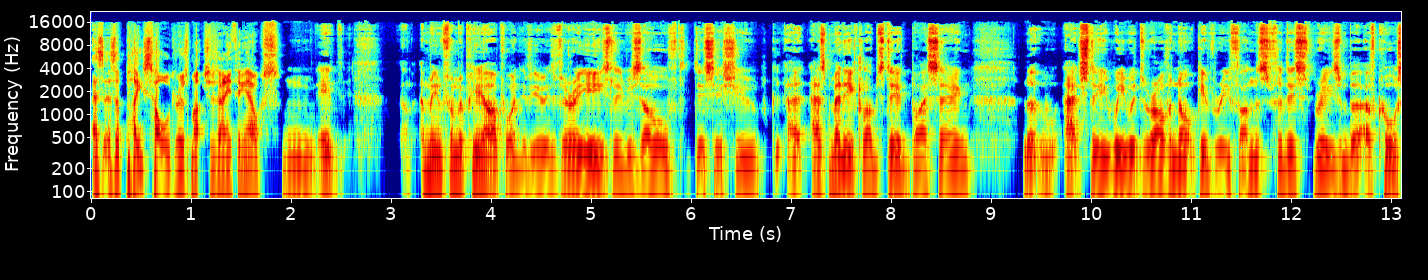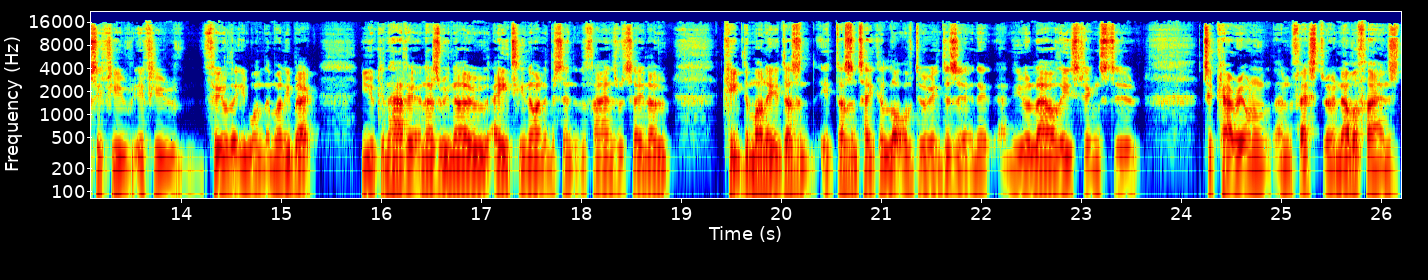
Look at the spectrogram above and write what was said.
as, as a placeholder as much as anything else. Mm, it, I mean, from a PR point of view, it's very easily resolved this issue, as many clubs did, by saying, "Look, actually, we would rather not give refunds for this reason, but of course, if you if you feel that you want the money back, you can have it." And as we know, 80 90 percent of the fans would say, "No, keep the money." It doesn't it doesn't take a lot of doing, does it? And, it, and you allow these things to to carry on and fester. And other fans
